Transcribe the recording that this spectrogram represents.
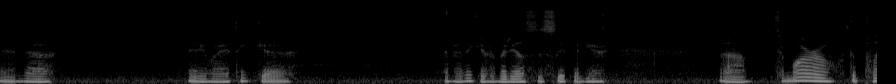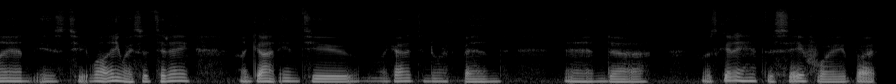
And uh, anyway, I think uh, I don't think everybody else is sleeping here. Um, tomorrow the plan is to well anyway. So today I got into I got into North Bend and uh, I was gonna hit the Safeway, but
